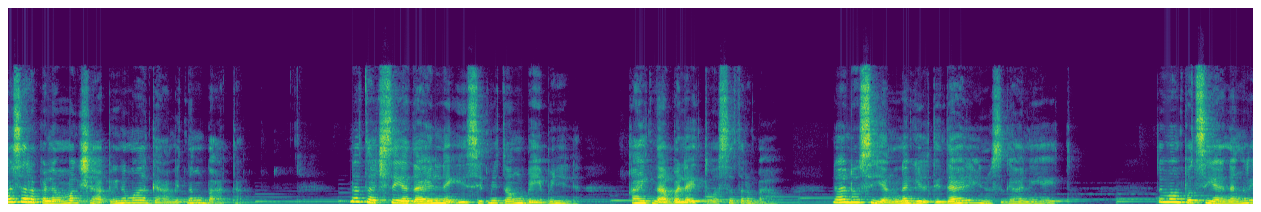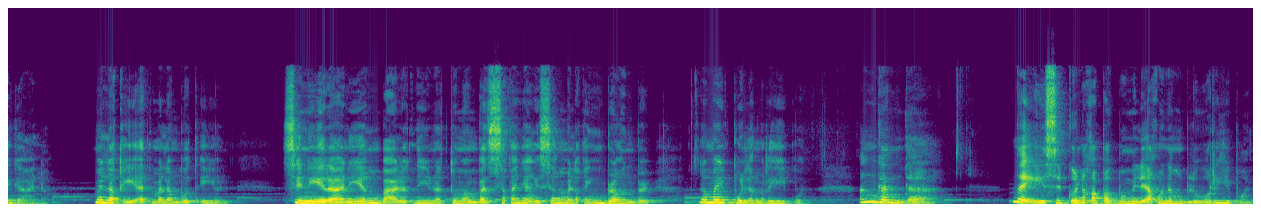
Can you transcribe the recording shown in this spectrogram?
Masarap palang mag-shopping ng mga gamit ng bata. Natouch siya dahil naisip nito ang baby nila kahit naabala ito sa trabaho. Lalo siyang nagilty dahil hinusgahan niya ito. Tumampot siya ng regalo. Malaki at malambot iyon. Sinira niya ang balot na yun at tumambad sa kanyang isang malaking brown bear na may pulang ribbon. Ang ganda! Naisip ko na kapag bumili ako ng blue ribbon,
